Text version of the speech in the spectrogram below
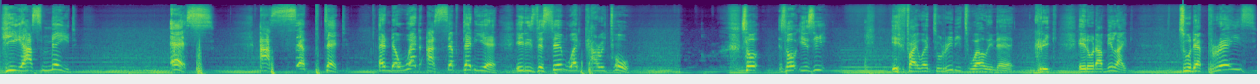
He has made us accepted. And the word accepted here, it is the same word charitoo. So, so you see, if I were to read it well in the Greek, it would have been like to the praise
